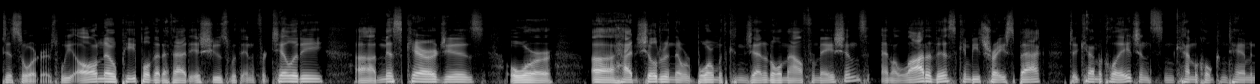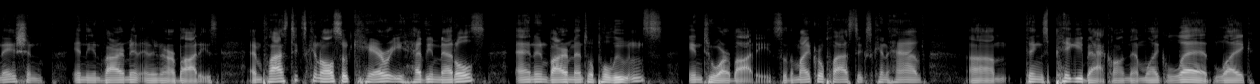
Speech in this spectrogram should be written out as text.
disorders. We all know people that have had issues with infertility, uh, miscarriages, or uh, had children that were born with congenital malformations, and a lot of this can be traced back to chemical agents and chemical contamination in the environment and in our bodies. And plastics can also carry heavy metals and environmental pollutants into our body. So the microplastics can have um, things piggyback on them, like lead, like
